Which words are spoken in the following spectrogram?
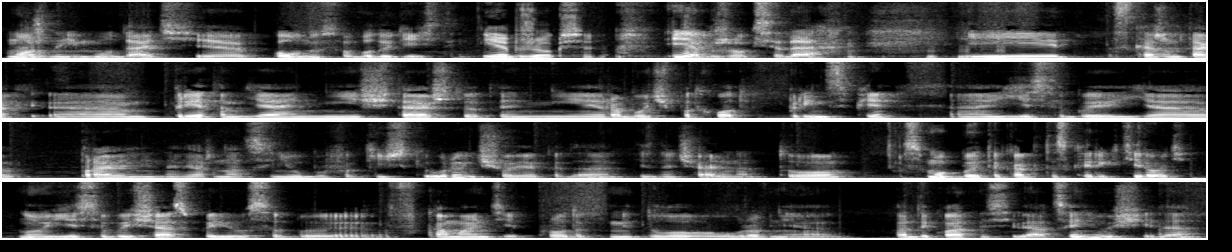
можно ему дать э, полную свободу действий. И обжегся. И обжегся, да. И, скажем так, э, при этом я не считаю, что это не рабочий подход. В принципе, э, если бы я правильнее, наверное, оценил бы фактический уровень человека, да, изначально, то смог бы это как-то скорректировать. Но если бы сейчас появился бы в команде продукт медлового уровня, адекватно себя оценивающий, да,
